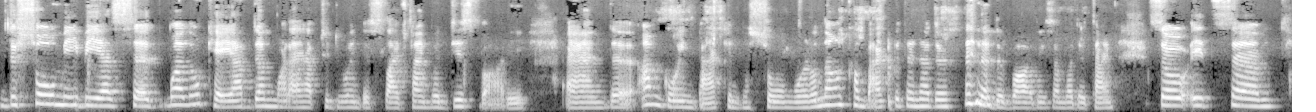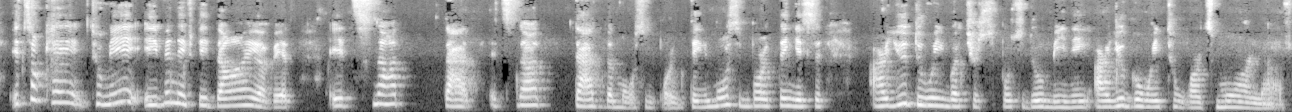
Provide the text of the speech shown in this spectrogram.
the soul maybe has said well okay i've done what i have to do in this lifetime with this body and uh, i'm going back in the soul world and i'll come back with another another body some other time. So it's um, it's okay. To me even if they die of it it's not that it's not that the most important thing. The most important thing is are you doing what you're supposed to do? Meaning, are you going towards more love?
